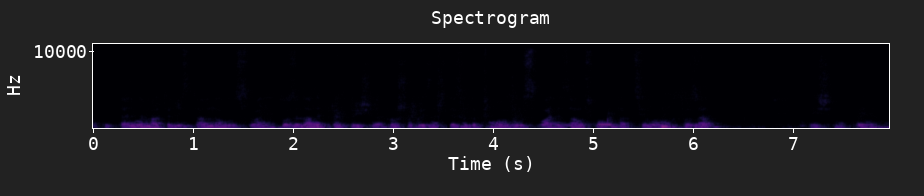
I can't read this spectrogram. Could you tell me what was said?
Питань нема. Тоді ставимо на голосування. Хто за даний проект рішення, прошу визначитись за допомогою голосування. За основу та в цілому. Хто за? Рішення прийнято.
